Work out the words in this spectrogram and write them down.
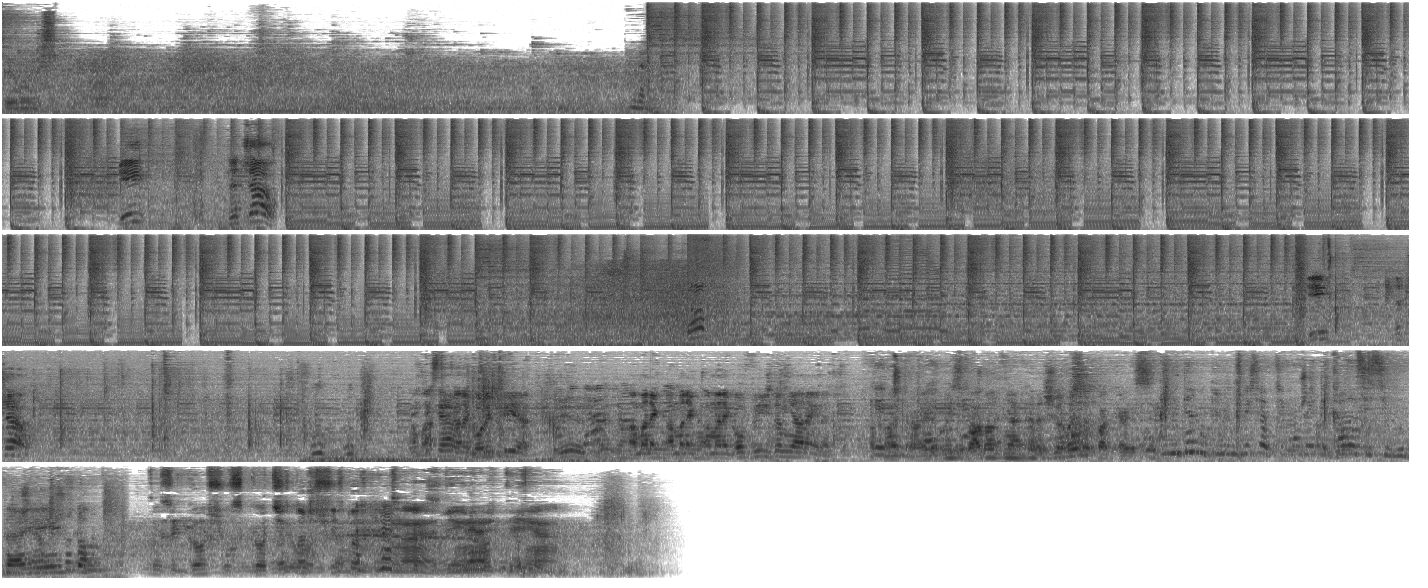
Сигурен ли си? Да. И начало! И начало! Ама аз така не го ли крия? Ама не, ама не, ама не го виждам Яна иначе. А това трябва да го извада от някъде, защото все пак как да се... Ами да, но примерно мисля, ти може и така да си си го държал, защото... Този Гошо скочил. Защо ще си скочи? На един от тия.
